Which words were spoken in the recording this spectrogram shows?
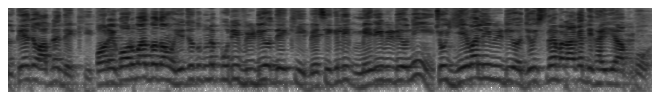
निकलती है जो आपने देखी। और एक और बात बताऊँ ये जो तुमने पूरी वीडियो देखी बेसिकली मेरी वीडियो नहीं जो ये वाली वीडियो जो इसने बना के दिखाई है आपको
